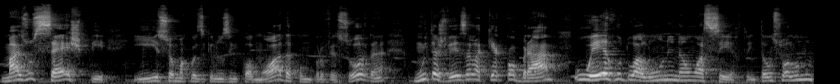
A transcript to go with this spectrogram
Mas o SESP e isso é uma coisa que nos incomoda como professor, né? Muitas vezes ela quer cobrar o erro do aluno e não o acerto. Então, se o aluno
